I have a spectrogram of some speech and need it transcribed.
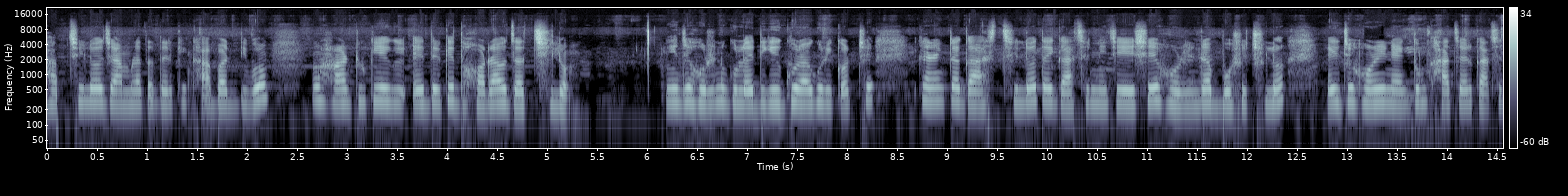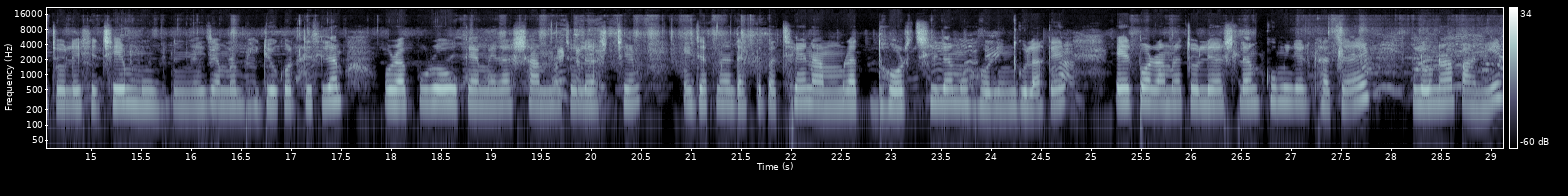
ভাবছিল যে আমরা তাদেরকে খাবার দিব। ও হাত ঢুকিয়ে এদেরকে ধরাও যাচ্ছিল। এই যে হরিণগুলো এদিকে ঘোরাঘুরি করছে। এখানে একটা গাছ ছিল, তাই গাছের নিচে এসে হরিণরা বসেছিল। এই যে হরিণ একদম খাঁচার কাছে চলে এসেছে, মুখ এই যে আমরা ভিডিও করতেছিলাম, ওরা পুরো ক্যামেরার সামনে চলে আসছে। এই যে আপনারা দেখতে পাচ্ছেন, আমরা ধরছিলাম হরিণগুলাকে। এরপর আমরা চলে আসলাম কুমিরের খাঁচায়, লোনা পানির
